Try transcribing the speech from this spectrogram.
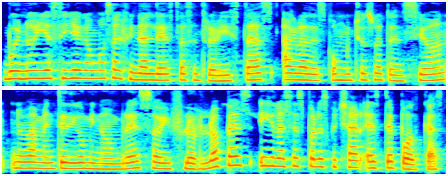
Bueno, y así llegamos al final de estas entrevistas. Agradezco mucho su atención. Nuevamente digo mi nombre, soy Flor López y gracias por escuchar este podcast.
